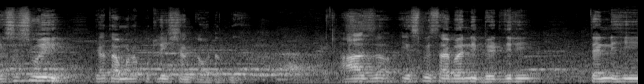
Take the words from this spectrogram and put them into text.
यशस्वी होईल यात आम्हाला कुठलीही शंका वाटत नाही. आज एस पी साहेबांनी भेट दिली. त्यांनी ही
